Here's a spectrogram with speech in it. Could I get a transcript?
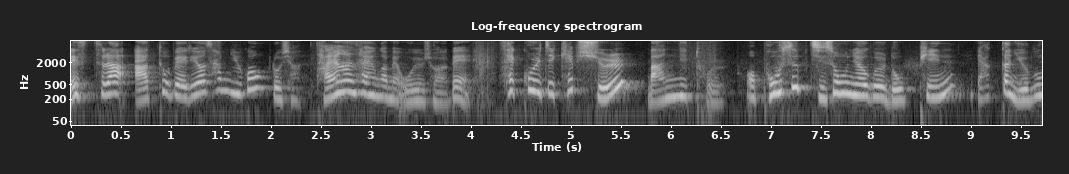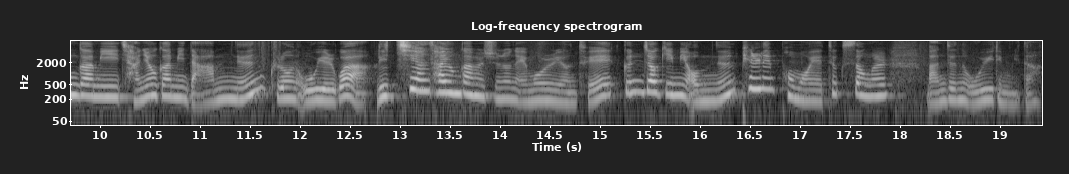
에스트라 아토베리어 365 로션. 다양한 사용감의 오일 조합에 세콜지 캡슐 만니톨. 어, 보습 지속력을 높인 약간 유분감이 잔여감이 남는 그런 오일과 rich한 사용감을 주는 emollient의 끈적임이 없는 film former의 특성을 만드는 오일입니다.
